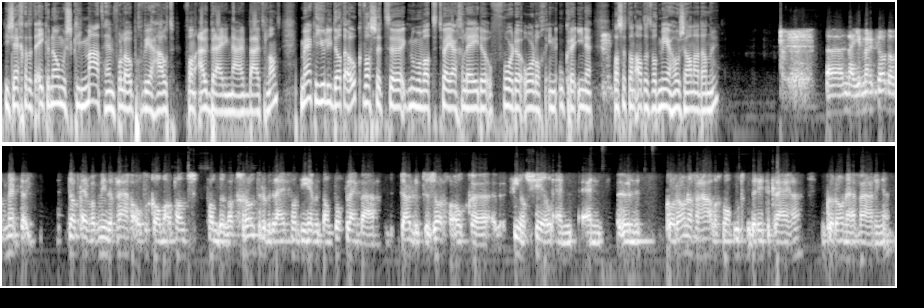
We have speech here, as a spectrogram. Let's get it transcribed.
die zegt dat het economisch klimaat hen voorlopig weerhoudt van uitbreiding naar het buitenland. Merken jullie dat ook? Was het, ik noem maar wat, twee jaar geleden of voor de oorlog in Oekraïne, was het dan altijd wat meer Hosanna dan nu? nou, je merkt wel dat, dat dat er wat minder vragen over komen, althans van de wat grotere bedrijven, want die hebben dan toch blijkbaar duidelijk te zorgen, ook uh, financieel en, en hun coronaverhalen gewoon goed de rit te krijgen, corona-ervaringen.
